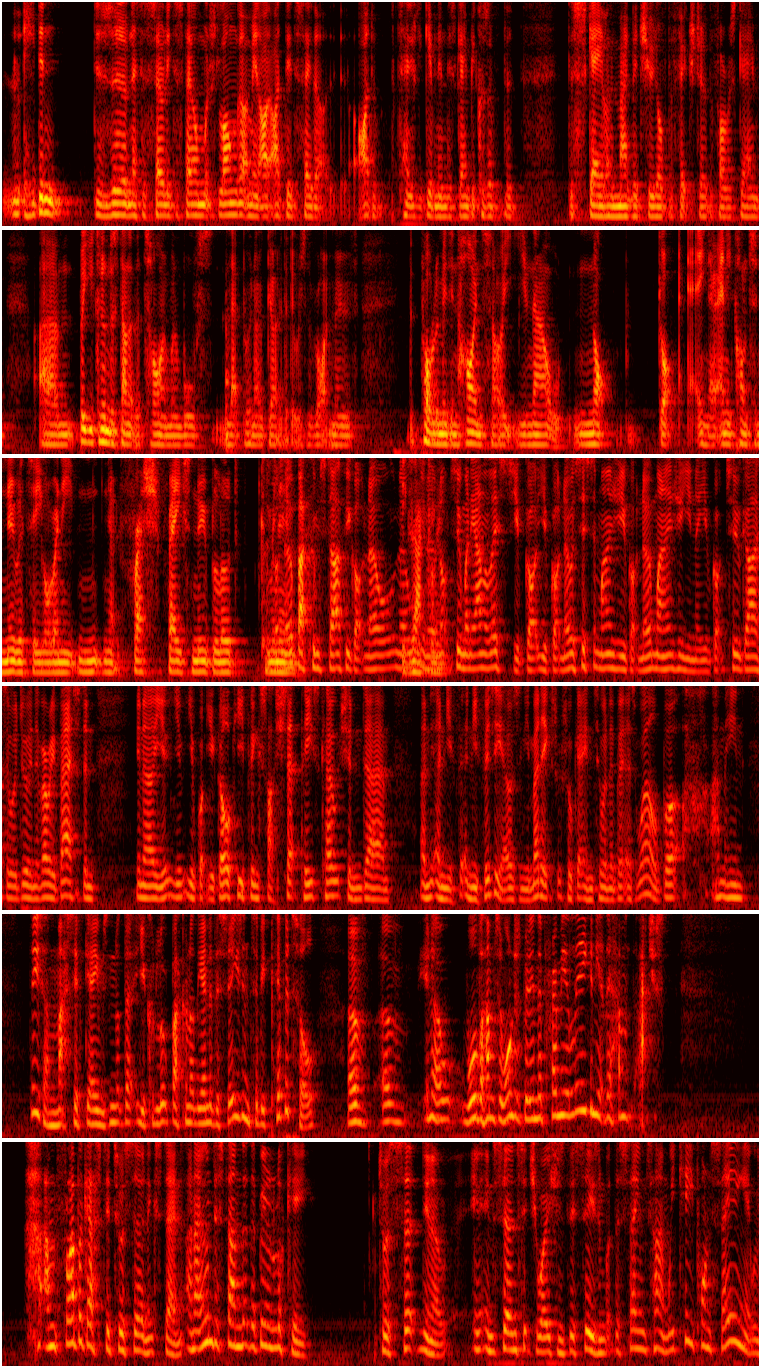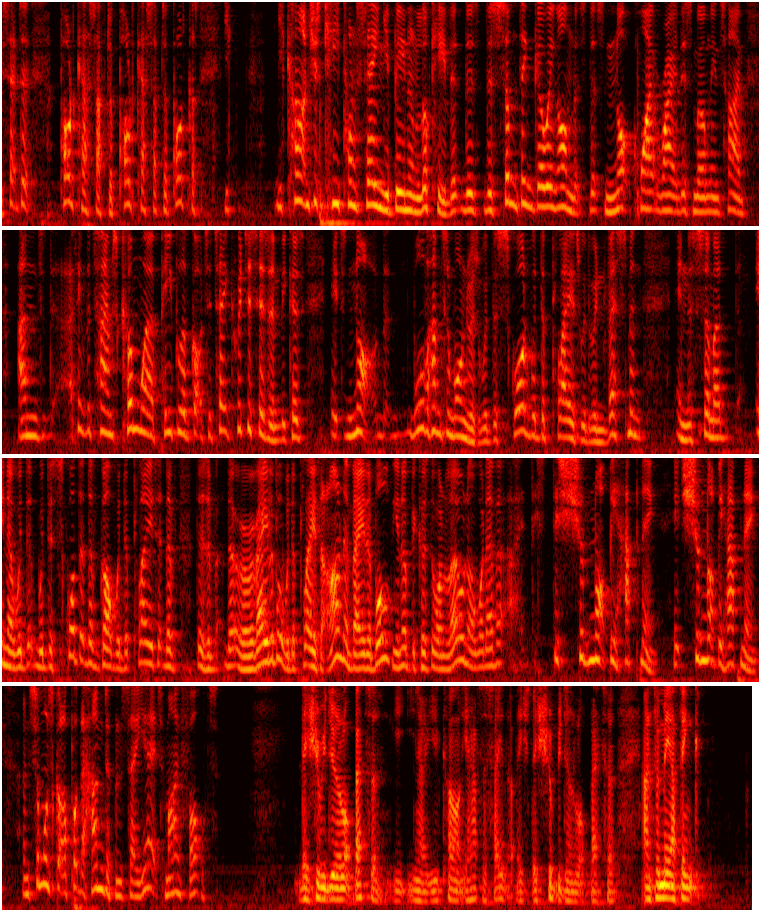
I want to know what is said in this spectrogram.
he didn't deserve necessarily to stay on much longer. I mean, I, I did say that I'd have potentially given him this game because of the the scale and magnitude of the fixture of the Forest game. Um, but you can understand at the time when Wolves let Bruno go that it was the right move. The problem is, in hindsight, you've now not got you know any continuity or any you know fresh face, new blood coming you've got in. No backroom staff. You've got no, no exactly. you know, not too many analysts. You've got you've got no assistant manager. You've got no manager. You know, you've got two guys who are doing the very best, and you know you, you have got your goalkeeping slash set piece coach and. Um, and, and your and your physios and your medics, which we'll get into in a bit as well. But I mean, these are massive games that you could look back on at the end of the season to be pivotal. Of of you know, Wolverhampton Wanderers been in the Premier League, and yet they haven't. I just I'm flabbergasted to a certain extent, and I understand that they've been unlucky to a certain, you know, in, in, certain situations this season. But at the same time, we keep on saying it. We've said to podcast after podcast after podcast. You, you can't just keep on saying you've been unlucky. That there's there's something going on that's that's not quite right at this moment in time. And I think the time's come where people have got to take criticism because it's not Wolverhampton Wanderers with the squad, with the players, with the investment in the summer. you know, with the, with the squad that they've got, with the players that they've there's a, that are available, with the players that aren't available, you know, because they're on loan or whatever. I, this this should not be happening. It should not be happening. And someone's got to put their hand up and say, yeah, it's my fault. They should be doing a lot better. You, you know, you can't. You have to say that they they should be doing a lot better. And for me, I think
